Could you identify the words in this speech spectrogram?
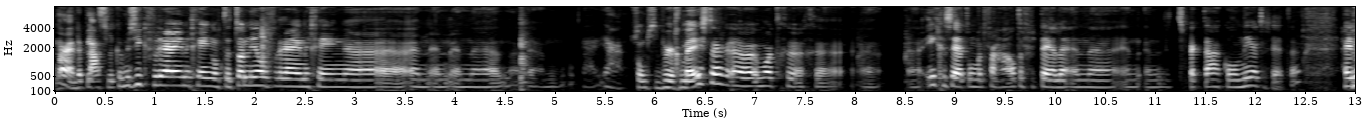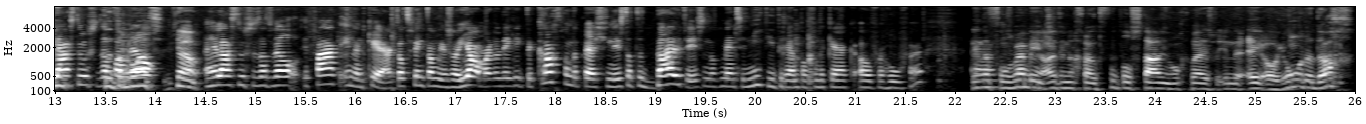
nou ja, de plaatselijke muziekvereniging of de toneelvereniging eh, en, en, en eh, ehm, ja, soms de burgemeester wordt ge, ge- ingezet om het verhaal te vertellen en, en, en het spektakel neer te zetten. Helaas doen ze dat dan wel. Ja, Helaas doen ze dat wel vaak in een kerk. Dat vind ik dan weer zo jammer. Dan denk ik, de kracht van de passion is dat het buiten is en dat mensen niet die drempel van de kerk over hoeven. En dan, Ehm, volgens mij ben je ooit in een groot voetbalstadion geweest in de EO Jongerendag.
